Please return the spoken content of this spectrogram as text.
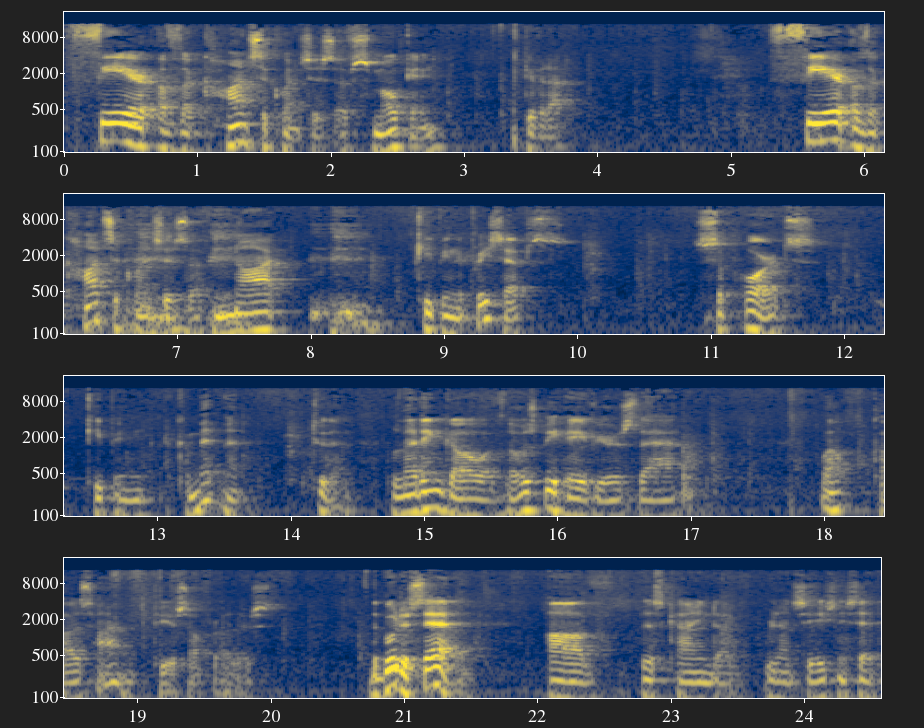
fear of the consequences of smoking, give it up. Fear of the consequences of not keeping the precepts supports keeping a commitment to them, letting go of those behaviors that, well, cause harm to yourself or others. The Buddha said of this kind of renunciation, he said,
